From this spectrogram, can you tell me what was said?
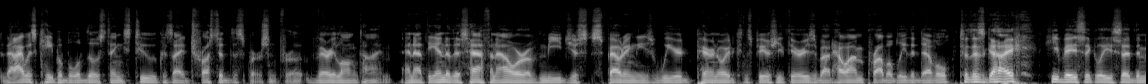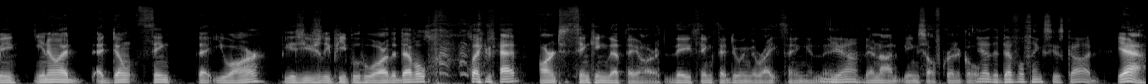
that I was capable of those things too because I had trusted this person for a very long time. And at the end of this half an hour of me just spouting these weird paranoid conspiracy theories about how I'm probably the devil to this guy, he basically said to me, "You know, I I don't think that you are because usually people who are the devil like that aren't thinking that they are. They think they're doing the right thing and they, Yeah. they're not being self-critical. Yeah, the devil thinks he's God. Yeah,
